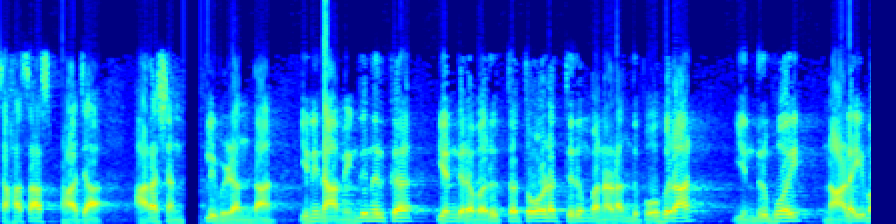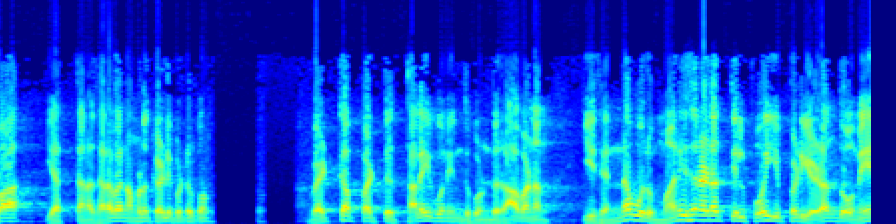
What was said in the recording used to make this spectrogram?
சஹசா ராஜா அரசன் விழந்தான் இனி நாம் எங்கு நிற்க? என்கிற வருத்தத்தோட திரும்ப நடந்து போகிறான்। இன்று போய் நாளை வா। எத்தனை தடவை நம்மளும் கேள்விப்பட்டிருக்கோம். வெட்கப்பட்டு தலை குனிந்து கொண்டு ராவணன் இதென்ன ஒரு மனிதனிடத்தில் போய் இப்படி இழந்தோமே?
